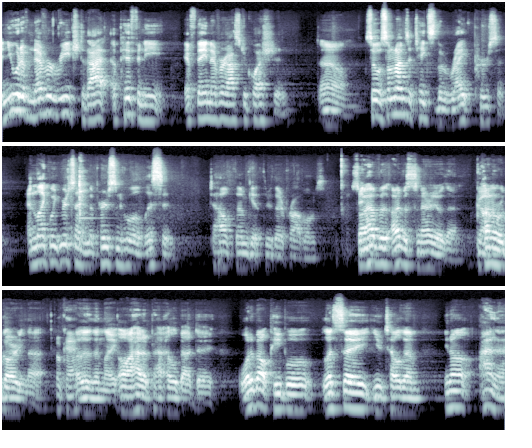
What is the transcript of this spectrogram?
and you would have never reached that epiphany if they never asked a question. Damn. So sometimes it takes the right person, and like what you were saying, the person who will listen to help them get through their problems. So I have a I have a scenario then, kind of regarding that. Okay. Other than like, oh, I had a hell of a bad day. What about people? Let's say you tell them, you know, I had a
